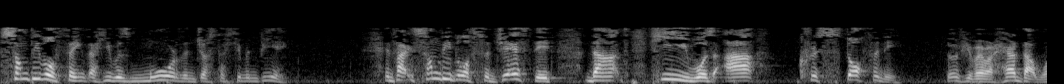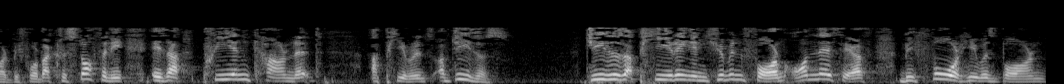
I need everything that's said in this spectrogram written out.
some people think that he was more than just a human being. In fact, some people have suggested that he was a Christophany. I don't know if you've ever heard that word before, but Christophany is a pre-incarnate appearance of Jesus. Jesus appearing in human form on this earth before he was born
